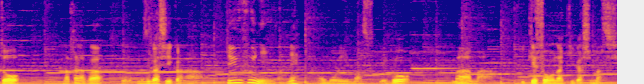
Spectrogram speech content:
となかなか難しいかなっていうふうにはね、思いますけど、まあまあ、いけそうな気がしますし、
